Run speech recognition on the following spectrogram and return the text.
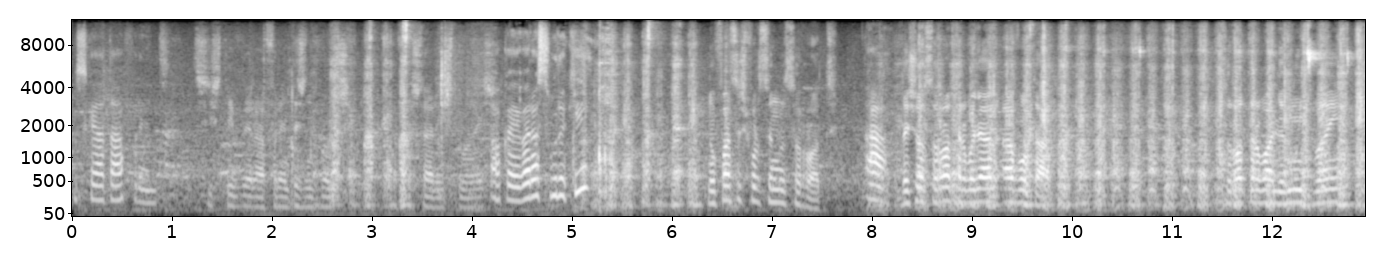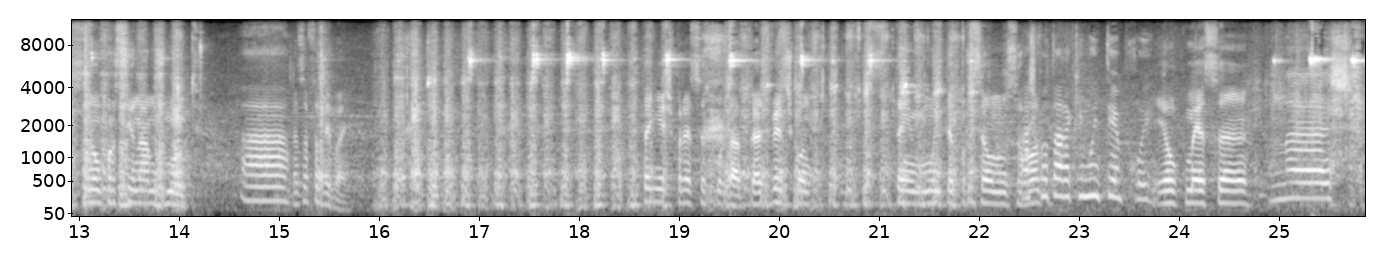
Mas se calhar está à frente. Se isto estiver à frente, a gente vamos afastar isto mais. Ok, agora segura aqui. Não faças força no serrote. Ah, Deixa o serrote trabalhar à vontade. O serrote trabalha muito bem se não pressionarmos muito. Ah, Estás a fazer bem. Não tenhas pressa de cortar, porque às vezes quando tem muita pressão no serrote, vou estar aqui muito tempo, Rui. ele começa. Mas.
